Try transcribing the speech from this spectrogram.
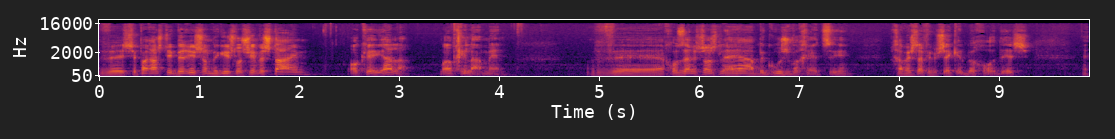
וכשפרשתי בראשון בגיל 32, אוקיי, יאללה, בוא נתחיל לאמן. והחוזה הראשון שלי היה בגרוש וחצי, 5,000 שקל בחודש, אה,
